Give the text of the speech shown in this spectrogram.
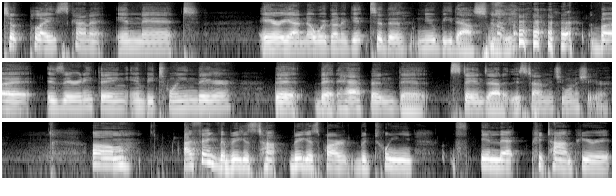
took place kind of in that area? I know we're gonna get to the new "Be Thou Sweetie," but is there anything in between there that that happened that stands out at this time that you want to share? Um, I think the biggest time, biggest part between in that time period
